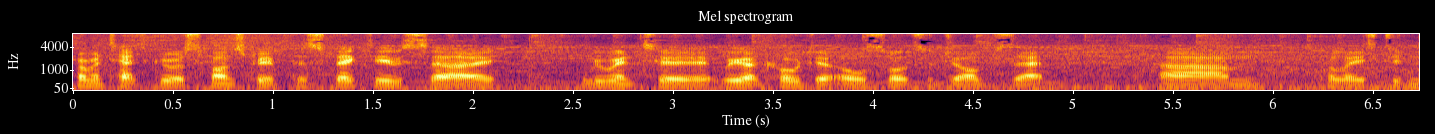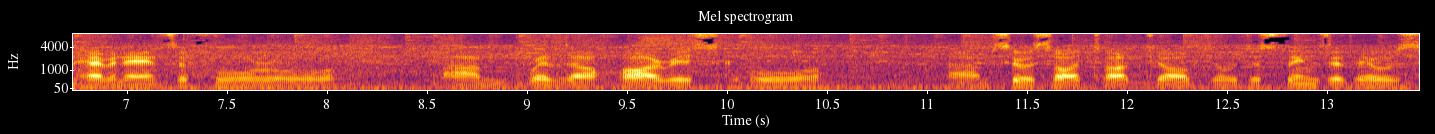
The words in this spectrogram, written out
from a tactical response group perspective, so we went to we got called to all sorts of jobs that um, police didn't have an answer for, or um, whether they're high risk or um, suicide type jobs, or just things that there was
